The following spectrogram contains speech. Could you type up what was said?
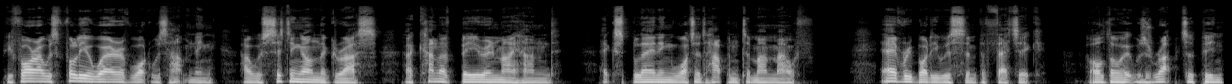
Before I was fully aware of what was happening, I was sitting on the grass, a can of beer in my hand, explaining what had happened to my mouth. Everybody was sympathetic, although it was wrapped up in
